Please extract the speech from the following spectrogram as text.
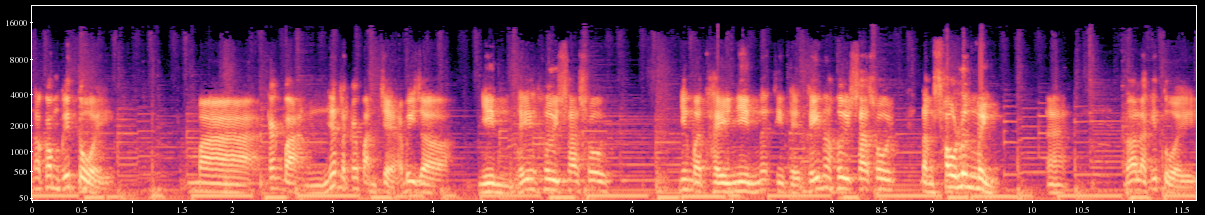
nó có một cái tuổi mà các bạn nhất là các bạn trẻ bây giờ nhìn thấy hơi xa xôi. Nhưng mà thầy nhìn thì thầy thấy nó hơi xa xôi đằng sau lưng mình. À, đó là cái tuổi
